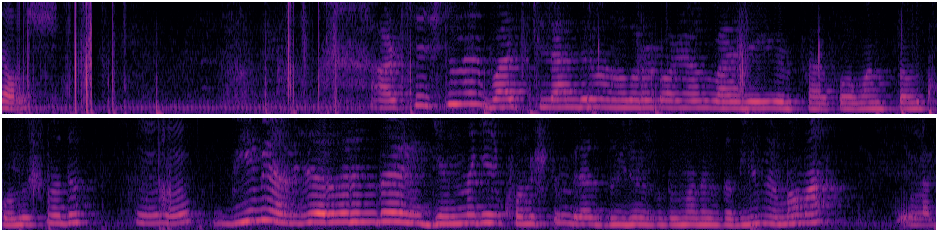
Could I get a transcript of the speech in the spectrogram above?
Tanış. Arkadaşlar ben Slenderman olarak oynadım. Bence iyi bir performans aldı. Konuşmadım. Hı hı. Bilmiyorum video aralarında yanına gelip konuştum. Biraz duydunuz mu duymadınız da bilmiyorum ama Duymadı.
